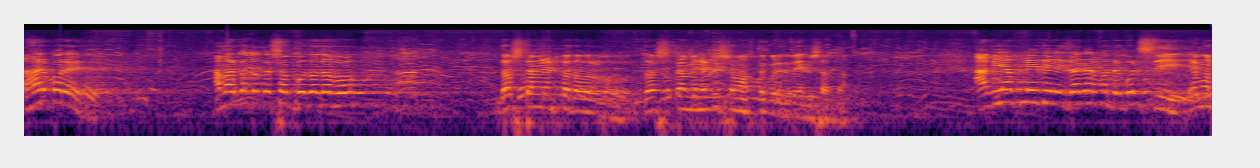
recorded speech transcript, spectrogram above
তারপরে আমার কথা তো সব বোঝা যাব। দশটা মিনিট কথা বলব। দশটা মিনিটে সমস্ত করে দেবে ইনশাল্লাহ আমি আপনি যে এই জায়গার মধ্যে পড়ছি এমন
